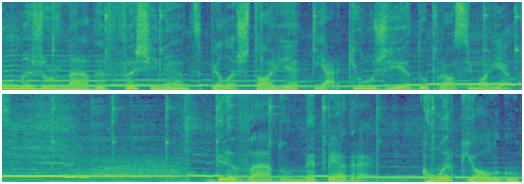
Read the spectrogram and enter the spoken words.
Uma jornada fascinante pela história e arqueologia do Próximo Oriente. Gravado na Pedra, com o arqueólogo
